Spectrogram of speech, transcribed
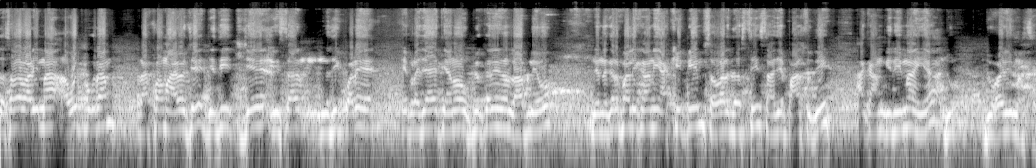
દસરાવાડીમાં આવો જ પ્રોગ્રામ રાખવામાં આવ્યો છે, જેથી જે વિસ્તાર નજીક પડે એ પ્રજાએ ત્યાંનો ઉપયોગ કરી એનો લાભ લેવો. અને નગરપાલિકાની આખી ટીમ સવારે દસથી સાંજે પાંચ સુધી આ કામગીરીમાં અહીંયા જોવાની મળશે.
